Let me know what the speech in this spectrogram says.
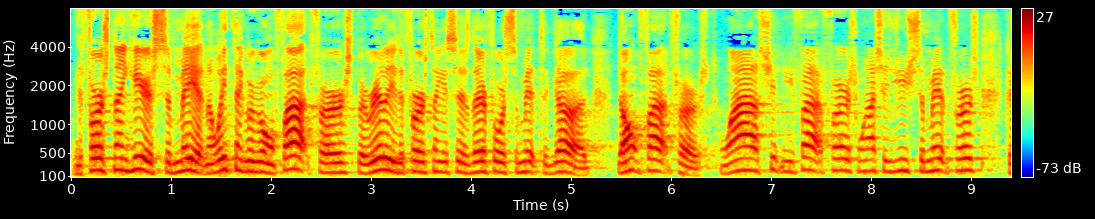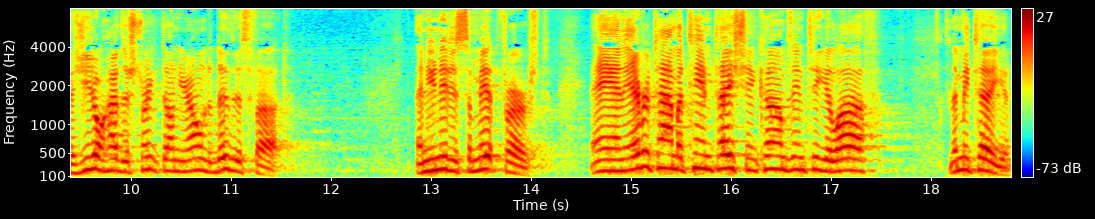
the first thing here is submit. Now, we think we're going to fight first, but really the first thing it says, therefore, submit to God. Don't fight first. Why shouldn't you fight first? Why should you submit first? Because you don't have the strength on your own to do this fight. And you need to submit first. And every time a temptation comes into your life, let me tell you,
